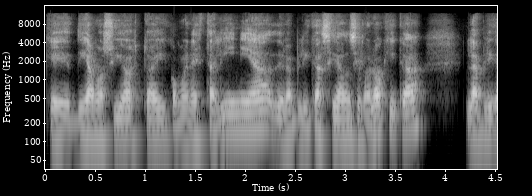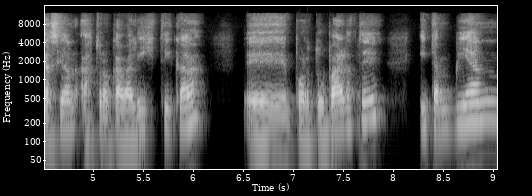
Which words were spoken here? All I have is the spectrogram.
que digamos yo estoy como en esta línea de la aplicación psicológica, la aplicación astrocabalística, eh, por tu parte, y también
